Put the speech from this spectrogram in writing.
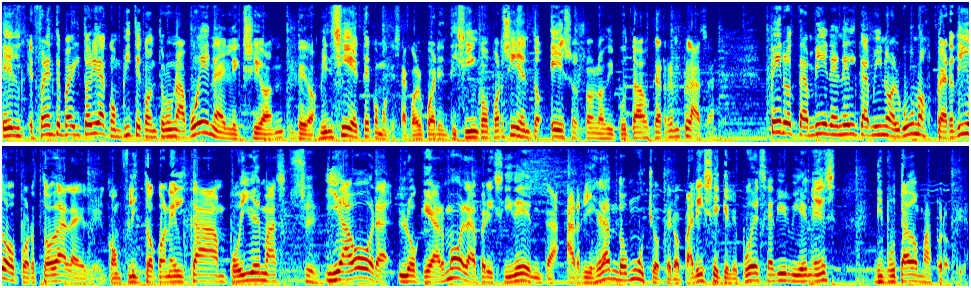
El Frente para Victoria compite contra una buena elección de 2007, como que sacó el 45%, esos son los diputados que reemplaza, pero también en el camino algunos perdió por todo el conflicto con el campo y demás. Sí. Y ahora lo que armó la presidenta, arriesgando mucho, pero parece que le puede salir bien, es diputados más propios.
